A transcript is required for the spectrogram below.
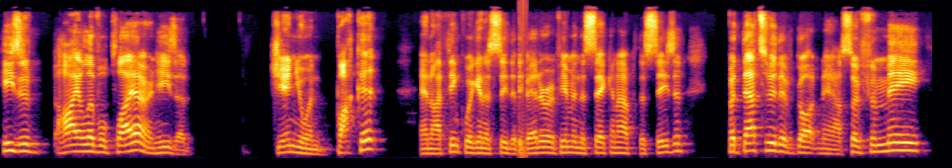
He's a high level player and he's a genuine bucket. And I think we're going to see the better of him in the second half of the season. But that's who they've got now. So for me,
